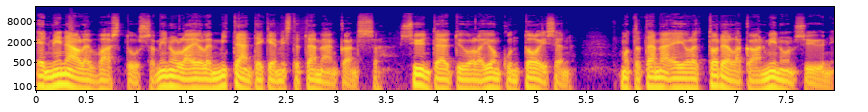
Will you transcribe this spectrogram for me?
En minä ole vastuussa, minulla ei ole mitään tekemistä tämän kanssa. Syyn täytyy olla jonkun toisen, mutta tämä ei ole todellakaan minun syyni.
